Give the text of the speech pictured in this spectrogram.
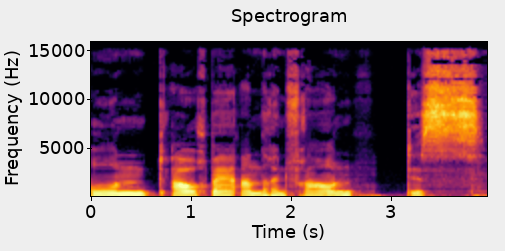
Und auch bei anderen Frauen, das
